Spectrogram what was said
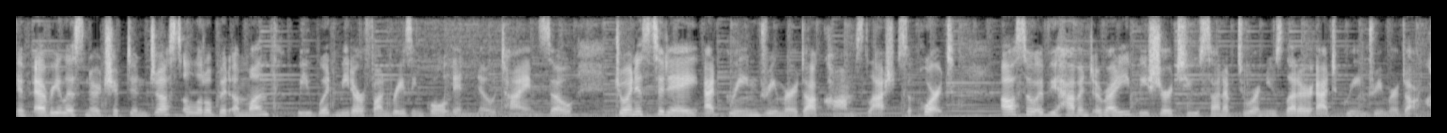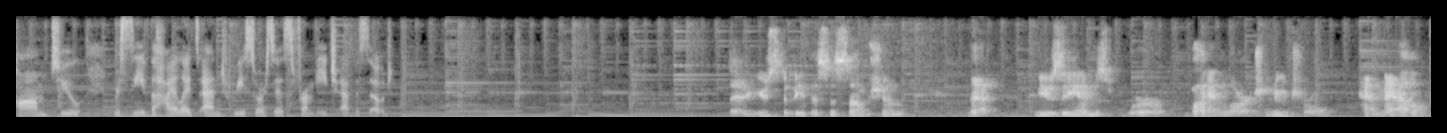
if every listener chipped in just a little bit a month, we would meet our fundraising goal in no time. So join us today at greendreamer.com slash support. Also, if you haven't already, be sure to sign up to our newsletter at greendreamer.com to receive the highlights and resources from each episode. There used to be this assumption that museums were by and large neutral, and now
